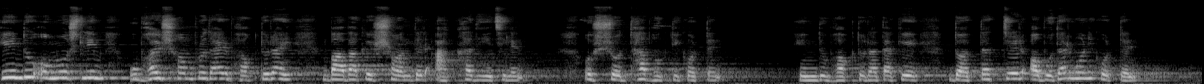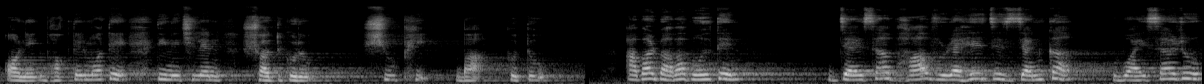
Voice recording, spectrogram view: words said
হিন্দু ও মুসলিম উভয় সম্প্রদায়ের ভক্তরাই বাবাকে সন্তের আখ্যা দিয়েছিলেন ও শ্রদ্ধা ভক্তি করতেন। হিন্দু ভক্তরা তাকে দত্তাত্রের অবতার মনে করতেন। অনেক ভক্তের মতে তিনি ছিলেন সদ্গুরু, সুফি বা কুতুব আবার বাবা বলতেন, জয়সা ভাব রহে জিস জনকা ওয়াইসার রূপ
